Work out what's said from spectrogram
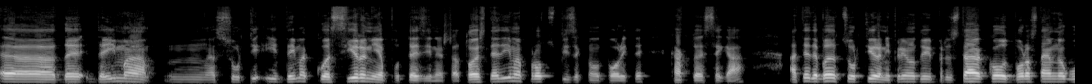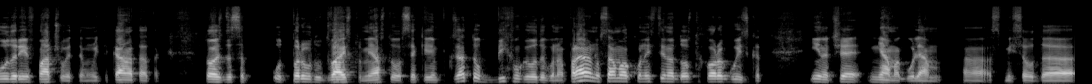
а, да, да, има, м, сорти, и да има класирания по тези неща, т.е. не да има просто списък на отборите, както е сега, а те да бъдат сортирани. Примерно да ви предоставя кой отбора с най-много удари в мачовете му и така нататък. Тоест да са от първо до 20 място във всеки един показател, бих могъл да го направя, но само ако наистина доста хора го искат. Иначе няма голям а, смисъл да,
